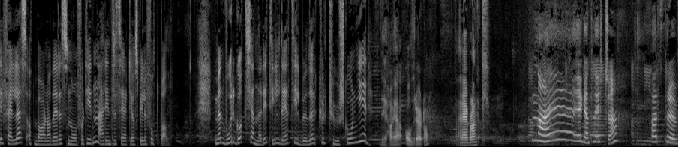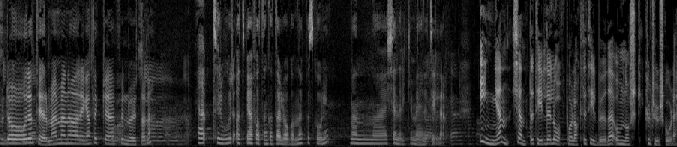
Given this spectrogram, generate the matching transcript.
til felles at barna deres nå for tiden er interessert i å spille fotball. Men hvor godt kjenner de til det tilbudet kulturskolen gir? Det har jeg aldri hørt om. Der er jeg blank. Nei, egentlig ikke. Jeg har prøvd å orientere meg, men jeg har egentlig ikke funnet ut av det. Jeg tror at vi har fått en katalog om det på skolen, men jeg kjenner ikke mer til det. Ingen kjente til det lovpålagte tilbudet om norsk kulturskole.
